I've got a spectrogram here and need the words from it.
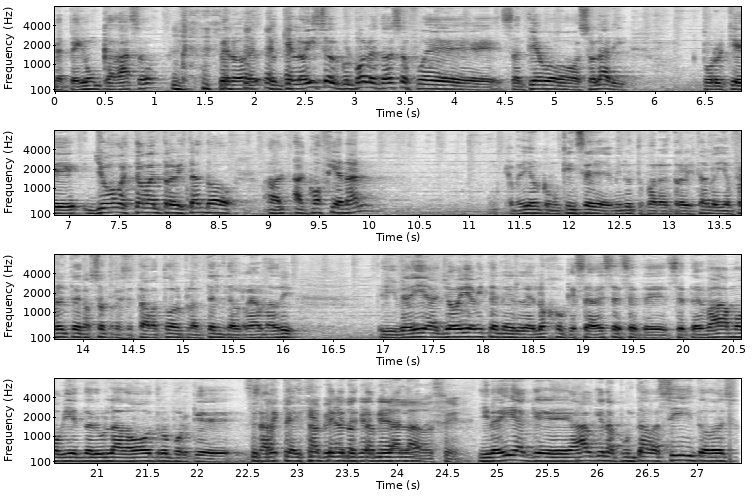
me pegué un cagazo. Pero el, el que lo hizo, el culpable de todo eso fue Santiago Solari. Porque yo estaba entrevistando a, a Kofi Annan, que me dieron como 15 minutos para entrevistarlo, y enfrente de nosotros estaba todo el plantel del Real Madrid. Y veía, yo veía, viste, en el, el ojo que se, a veces se te, se te va moviendo de un lado a otro porque Sí, sabes que hay gente que te está que mirando. lado, sí. Y veía que alguien apuntaba así y todo eso.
